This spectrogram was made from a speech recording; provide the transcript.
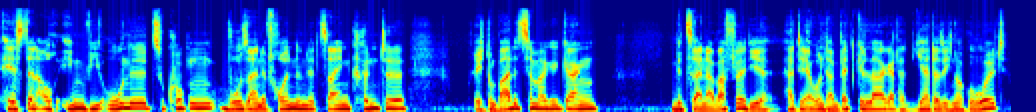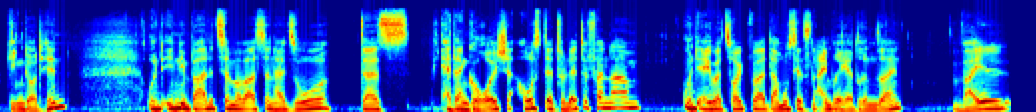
Er ist dann auch irgendwie, ohne zu gucken, wo seine Freundin jetzt sein könnte, Richtung Badezimmer gegangen mit seiner Waffe. Die hatte er unterm Bett gelagert, die hat er sich noch geholt, ging dorthin. Und in dem Badezimmer war es dann halt so, dass er dann Geräusche aus der Toilette vernahm und er überzeugt war, da muss jetzt ein Einbrecher drin sein, weil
